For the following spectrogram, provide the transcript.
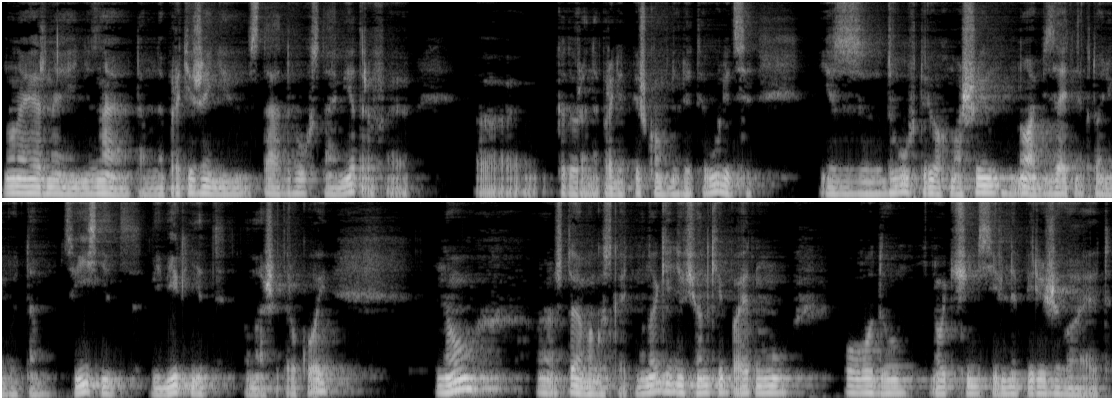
ну, наверное, не знаю, там на протяжении 100-200 метров, э, э, которые она пройдет пешком вдоль этой улицы, из двух-трех машин, ну, обязательно кто-нибудь там свистнет, мимикнет, помашет рукой. Ну, а что я могу сказать? Многие девчонки по этому поводу очень сильно переживают.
